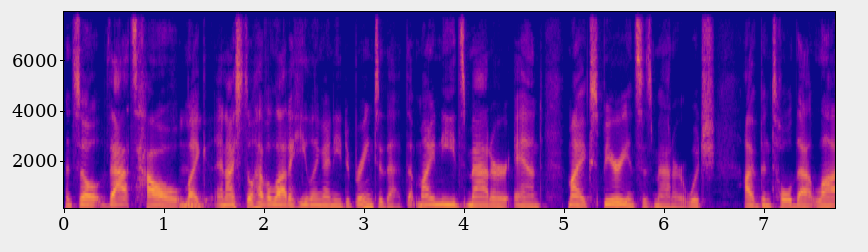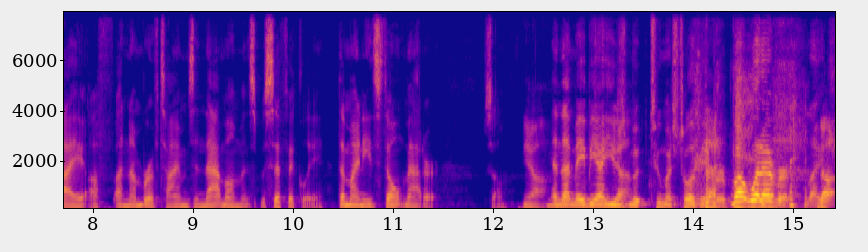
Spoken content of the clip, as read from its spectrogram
And so that's how, mm. like, and I still have a lot of healing I need to bring to that, that my needs matter and my experiences matter, which I've been told that lie a, a number of times in that moment specifically, that my needs don't matter. So, yeah. And that maybe I use yeah. m- too much toilet paper, but whatever. Like, no,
